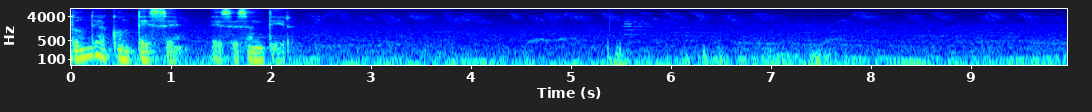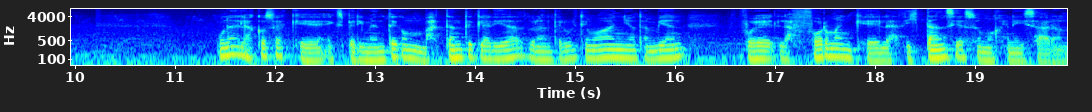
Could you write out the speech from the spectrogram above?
¿Dónde acontece ese sentir? Una de las cosas que experimenté con bastante claridad durante el último año también fue la forma en que las distancias se homogeneizaron.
